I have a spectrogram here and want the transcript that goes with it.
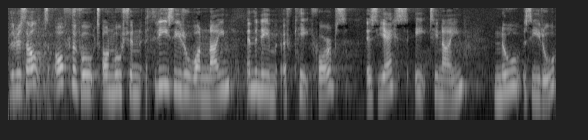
The result of the vote on motion 3019 in the name of Kate Forbes is yes 89, no 0.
